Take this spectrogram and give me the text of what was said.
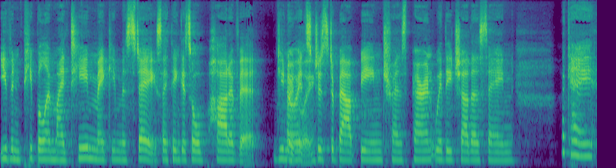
even people in my team making mistakes. I think it's all part of it. You know, it's just about being transparent with each other, saying, okay,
